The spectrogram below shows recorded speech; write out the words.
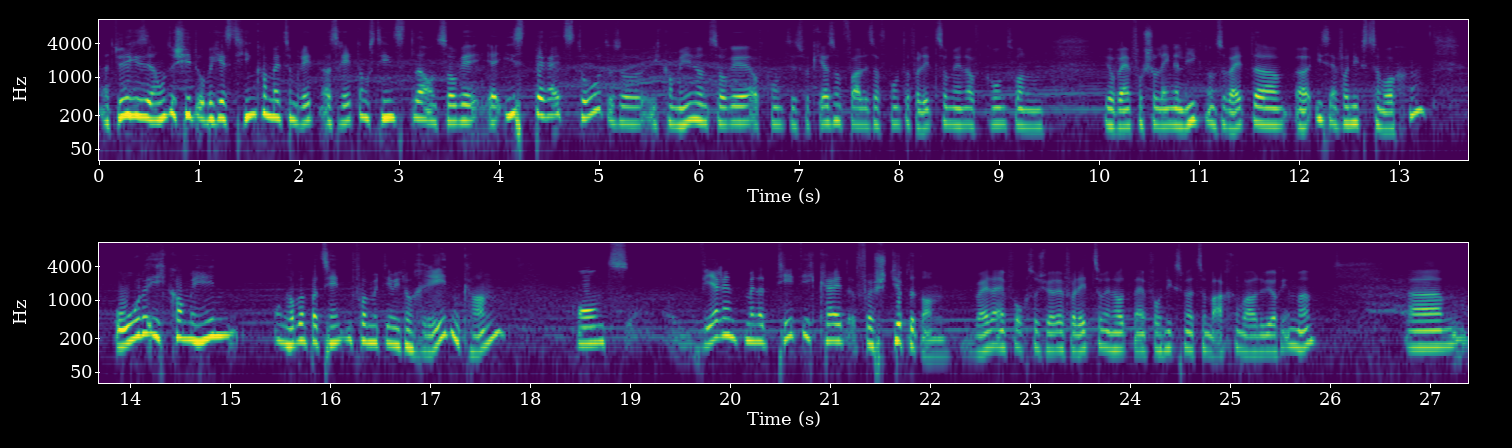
Natürlich ist es ein Unterschied, ob ich jetzt hinkomme zum Ret als Rettungsdienstler und sage, er ist bereits tot. Also ich komme hin und sage, aufgrund des Verkehrsunfalls, aufgrund der Verletzungen, aufgrund von, ja, weil einfach schon länger liegt und so weiter, äh, ist einfach nichts zu machen. Oder ich komme hin und habe einen Patienten vor, mit dem ich noch reden kann und während meiner Tätigkeit verstirbt er dann, weil er einfach so schwere Verletzungen hat, weil einfach nichts mehr zu machen war oder wie auch immer. Ähm,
